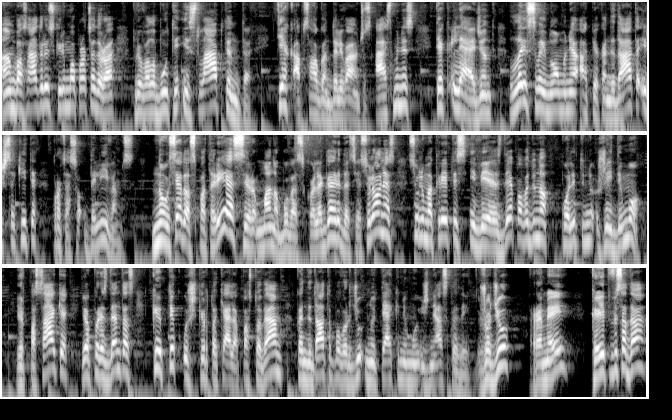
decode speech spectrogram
ambasadorių skirimo procedūra privalo būti įslaptinta tiek apsaugant dalyvaujančius asmenis, tiek leidžiant laisvai nuomonę apie kandidatą išsakyti proceso dalyviams. Nausėdos patarėjas ir mano buvęs kolega Ridas Jesulionės siūlymą kreiptis į VSD pavadino politiniu žaidimu ir pasakė, jog prezidentas kaip tik užkirto kelią pastoviam kandidatų pavardžių nutekinimui žiniasklaidai. Žodžiu, ramiai, kaip visada,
